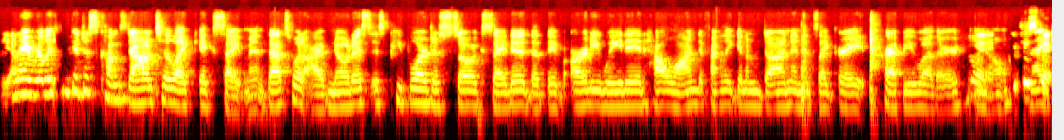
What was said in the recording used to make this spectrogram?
Yeah. And I really think it just comes down to like excitement. That's what I've noticed is people are just so excited that they've already waited how long to finally get them done and it's like great crappy weather, right. you know. Which is fair,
